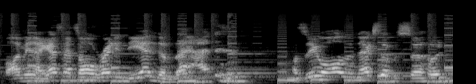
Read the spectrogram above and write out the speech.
Well, I mean, I guess that's already the end of that. I'll see you all in the next episode.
